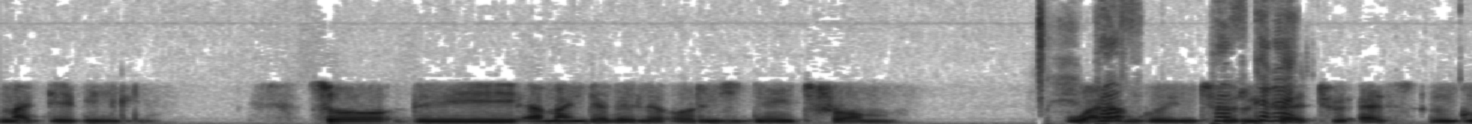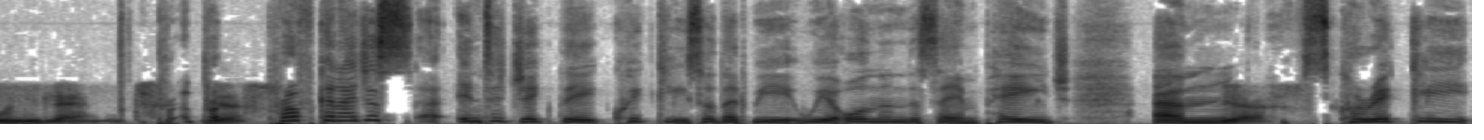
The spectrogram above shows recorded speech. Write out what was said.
Madebele. So the Amandebele originate from what Prof, I'm going to Prof, refer I, to as Nguni land. Yes. Prof, can I just uh, interject there quickly so that we we are all on the same page? Um, yes. Correctly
